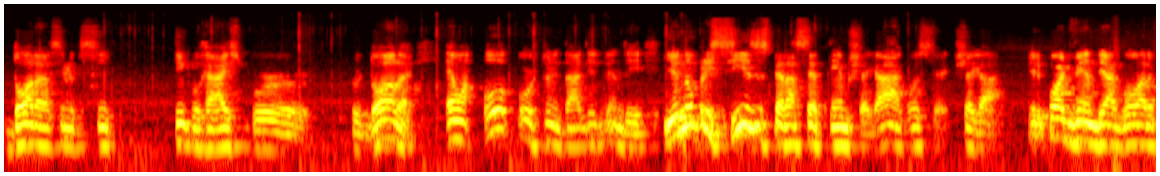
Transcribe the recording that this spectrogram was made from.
dólar acima de 5, 5 reais por, por dólar, é uma oportunidade de vender. E ele não precisa esperar setembro chegar, chegar. Ele pode vender agora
